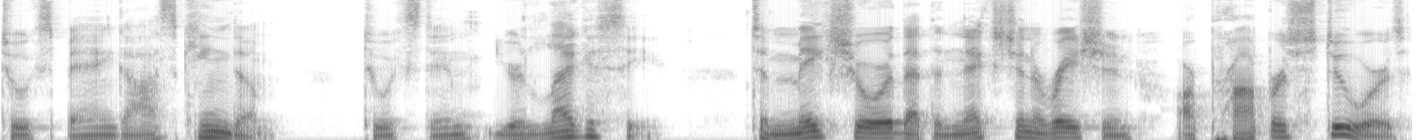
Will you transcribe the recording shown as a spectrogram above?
To expand God's kingdom, to extend your legacy, to make sure that the next generation are proper stewards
